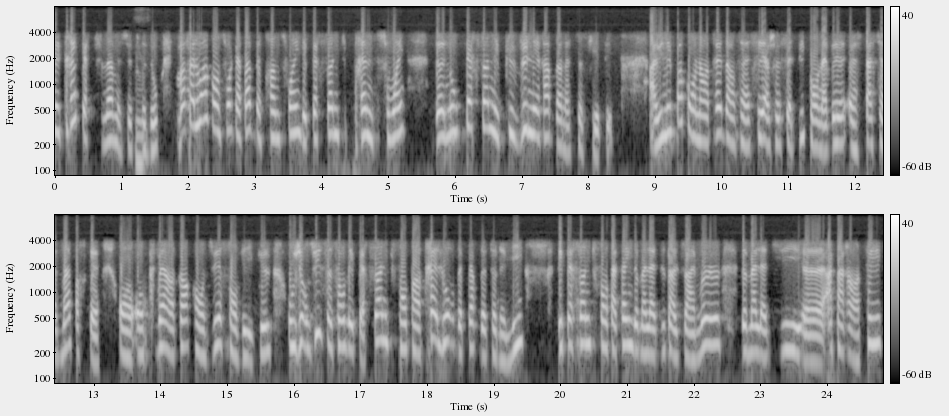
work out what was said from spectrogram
C'est très pertinent, M. Hmm. Trudeau. Il va falloir qu'on soit capable de prendre soin des personnes qui prennent soin de nos personnes les plus vulnérables dans notre société. À une époque, on entrait dans un CHSLD qu'on avait un stationnement parce qu'on on pouvait encore conduire son véhicule. Aujourd'hui, ce sont des personnes qui sont en très lourde perte d'autonomie, des personnes qui sont atteintes de maladies d'Alzheimer, de maladies euh, apparentées.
